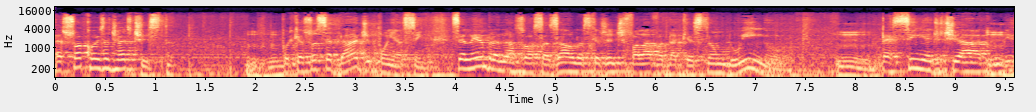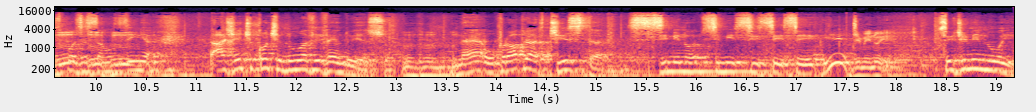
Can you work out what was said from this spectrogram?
é só coisa de artista. Uhum. Porque a sociedade põe assim. Você lembra nas nossas aulas que a gente falava da questão do hino? Uhum. Pecinha de teatro, uhum, exposiçãozinha. Uhum. A gente continua vivendo isso. Uhum. Né? O próprio artista se, minu, se, se, se, se diminui. Se diminui.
